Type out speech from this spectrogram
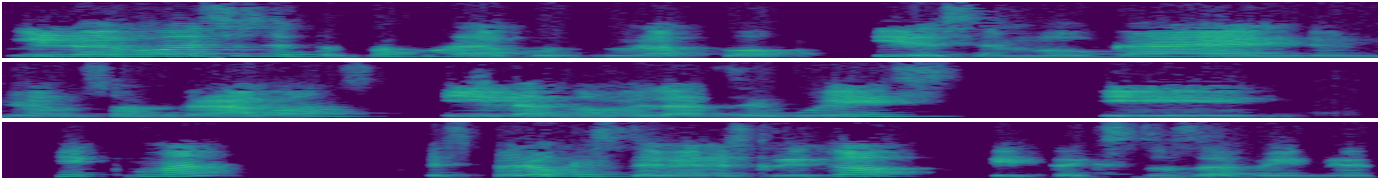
Y luego eso se topa con la cultura pop y desemboca en Dungeons and Dragons y las novelas de Weiss y Hickman. Espero que esté bien escrito y textos afines.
